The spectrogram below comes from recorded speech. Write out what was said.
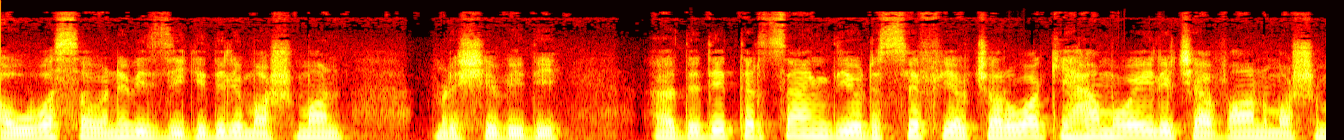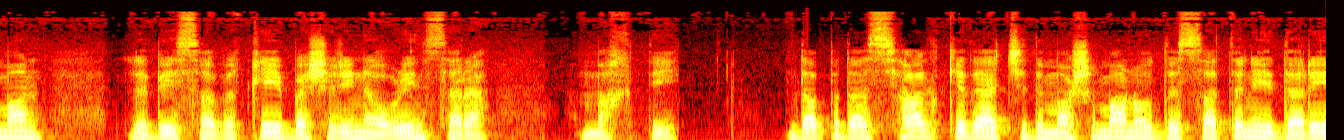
او اووه سوه نوي زېږېدلي ماشومان مړه شوي دي. د دې ترڅنګ د یونسیف یو چارواکي هم ویلي چې افغان ماشومان له بې سابقې بشري ناورین سره مخ دي. دا په داسې حال کې ده چې د ماشومانو د ساتنې ادارې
